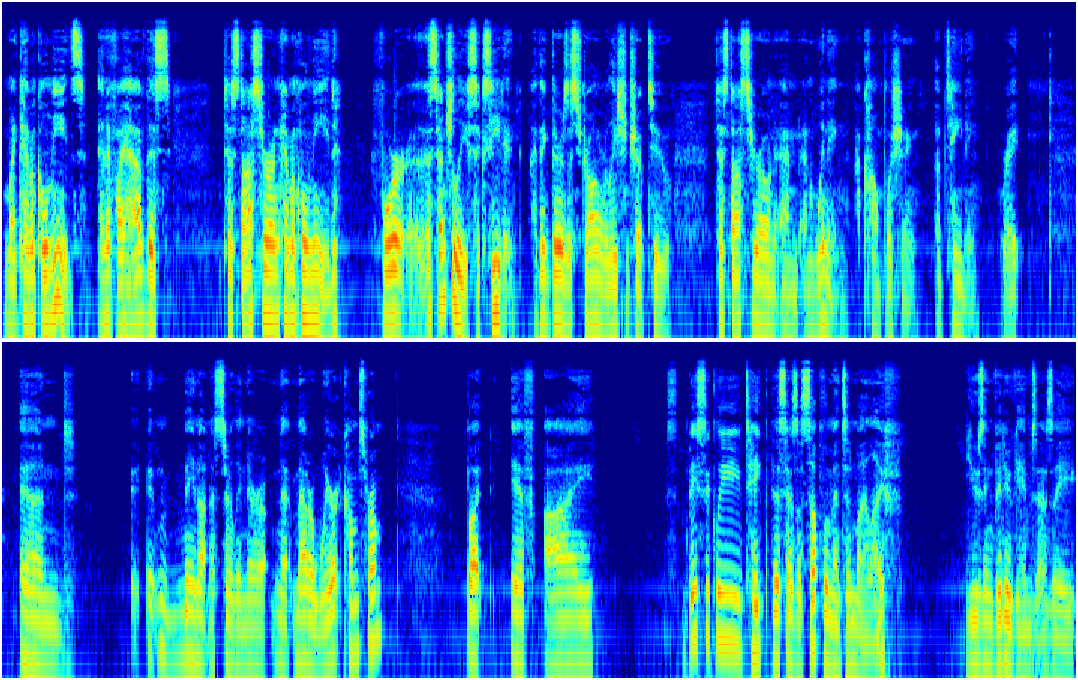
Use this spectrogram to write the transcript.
my chemical needs. And if I have this testosterone chemical need for essentially succeeding, I think there's a strong relationship to testosterone and, and winning, accomplishing, obtaining, right? And it may not necessarily matter where it comes from, but if I basically take this as a supplement in my life, using video games as a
